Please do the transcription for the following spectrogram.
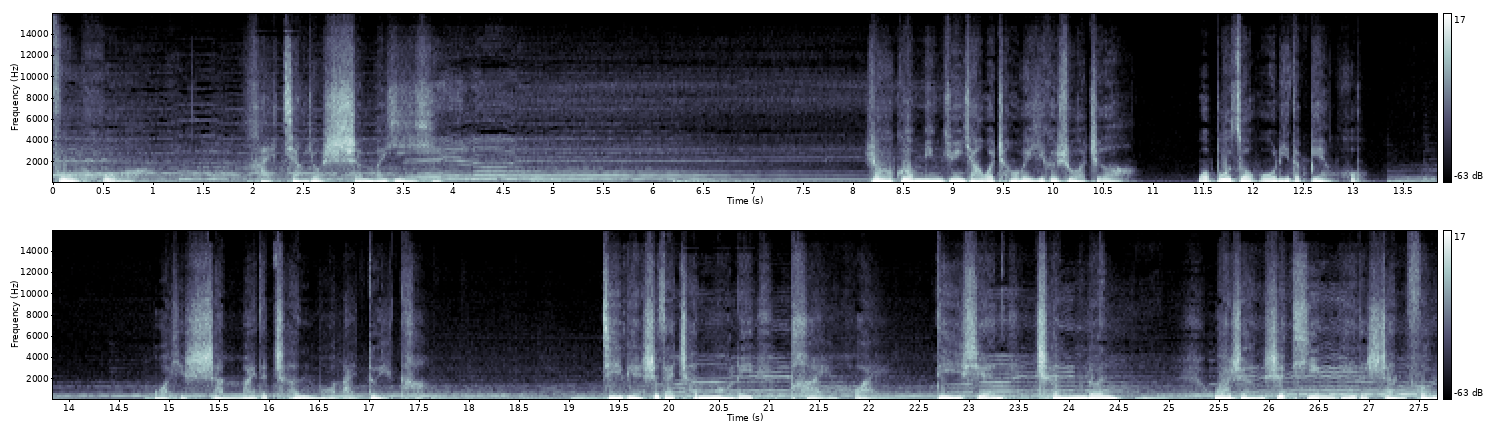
复活。还将有什么意义？如果命运要我成为一个弱者，我不做无力的辩护，我以山脉的沉默来对抗。即便是在沉默里徘徊、低旋、沉沦，我仍是挺立的山峰；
